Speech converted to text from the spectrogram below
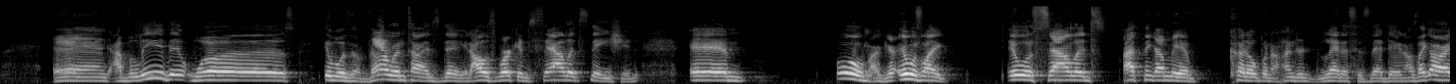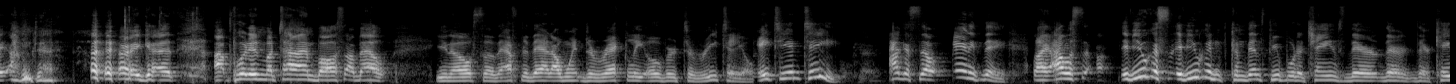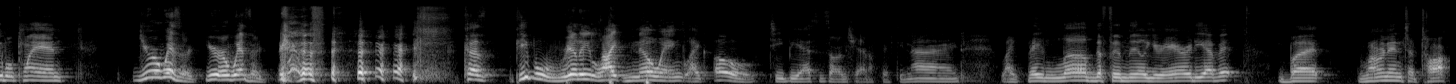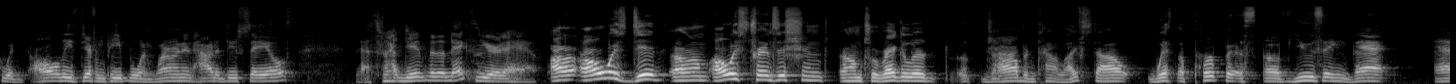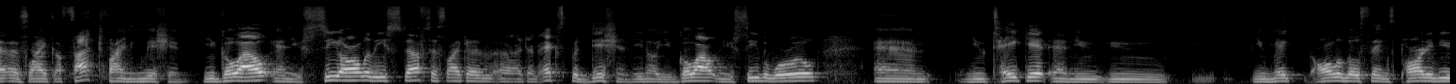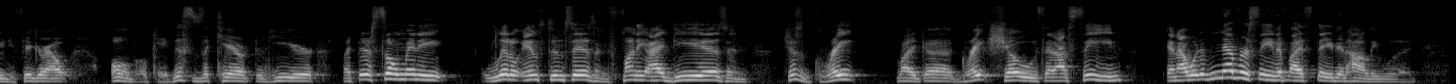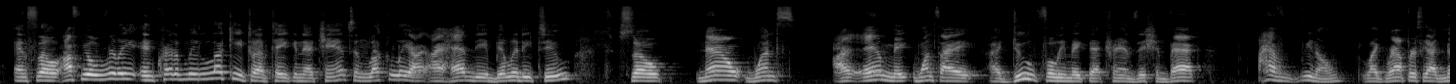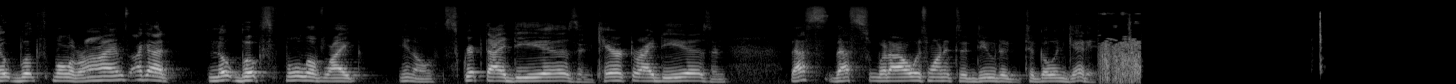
and I believe it was it was a Valentine's Day, and I was working salad station, and oh my god, it was like it was salads. I think I may have cut open a hundred lettuces that day, and I was like, all right, I'm done. all right, guys, I put in my time, boss. I'm out. You know, so after that, I went directly over to retail, AT&T. I could sell anything. Like I was, uh, if you could, if you can convince people to change their their their cable plan, you're a wizard. You're a wizard. Because people really like knowing, like, oh, TBS is on channel 59. Like, they love the familiarity of it. But learning to talk with all these different people and learning how to do sales, that's what I did for the next year and a half. I, always did, um, always transitioned um, to a regular uh, job and kind of lifestyle with a purpose of using that as like a fact-finding mission. You go out and you see all of these stuffs. It's like an uh, like an expedition. You know, you go out and you see the world, and you take it and you you you make all of those things part of you, and you figure out, oh, okay, this is a character here. Like there's so many little instances and funny ideas and just great like uh, great shows that I've seen and I would have never seen if I stayed in Hollywood. And so I feel really incredibly lucky to have taken that chance, and luckily I, I had the ability to. So now, once I am make, once I, I do fully make that transition back, I have, you know, like rappers got notebooks full of rhymes. I got notebooks full of like, you know, script ideas and character ideas and that's that's what I always wanted to do to, to go and get it.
